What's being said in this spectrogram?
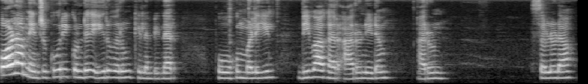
போலாம் என்று கூறிக்கொண்டு இருவரும் கிளம்பினர். போகும் வழியில் திவாகர் அருணிடம் அருண் சொல்லுடா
